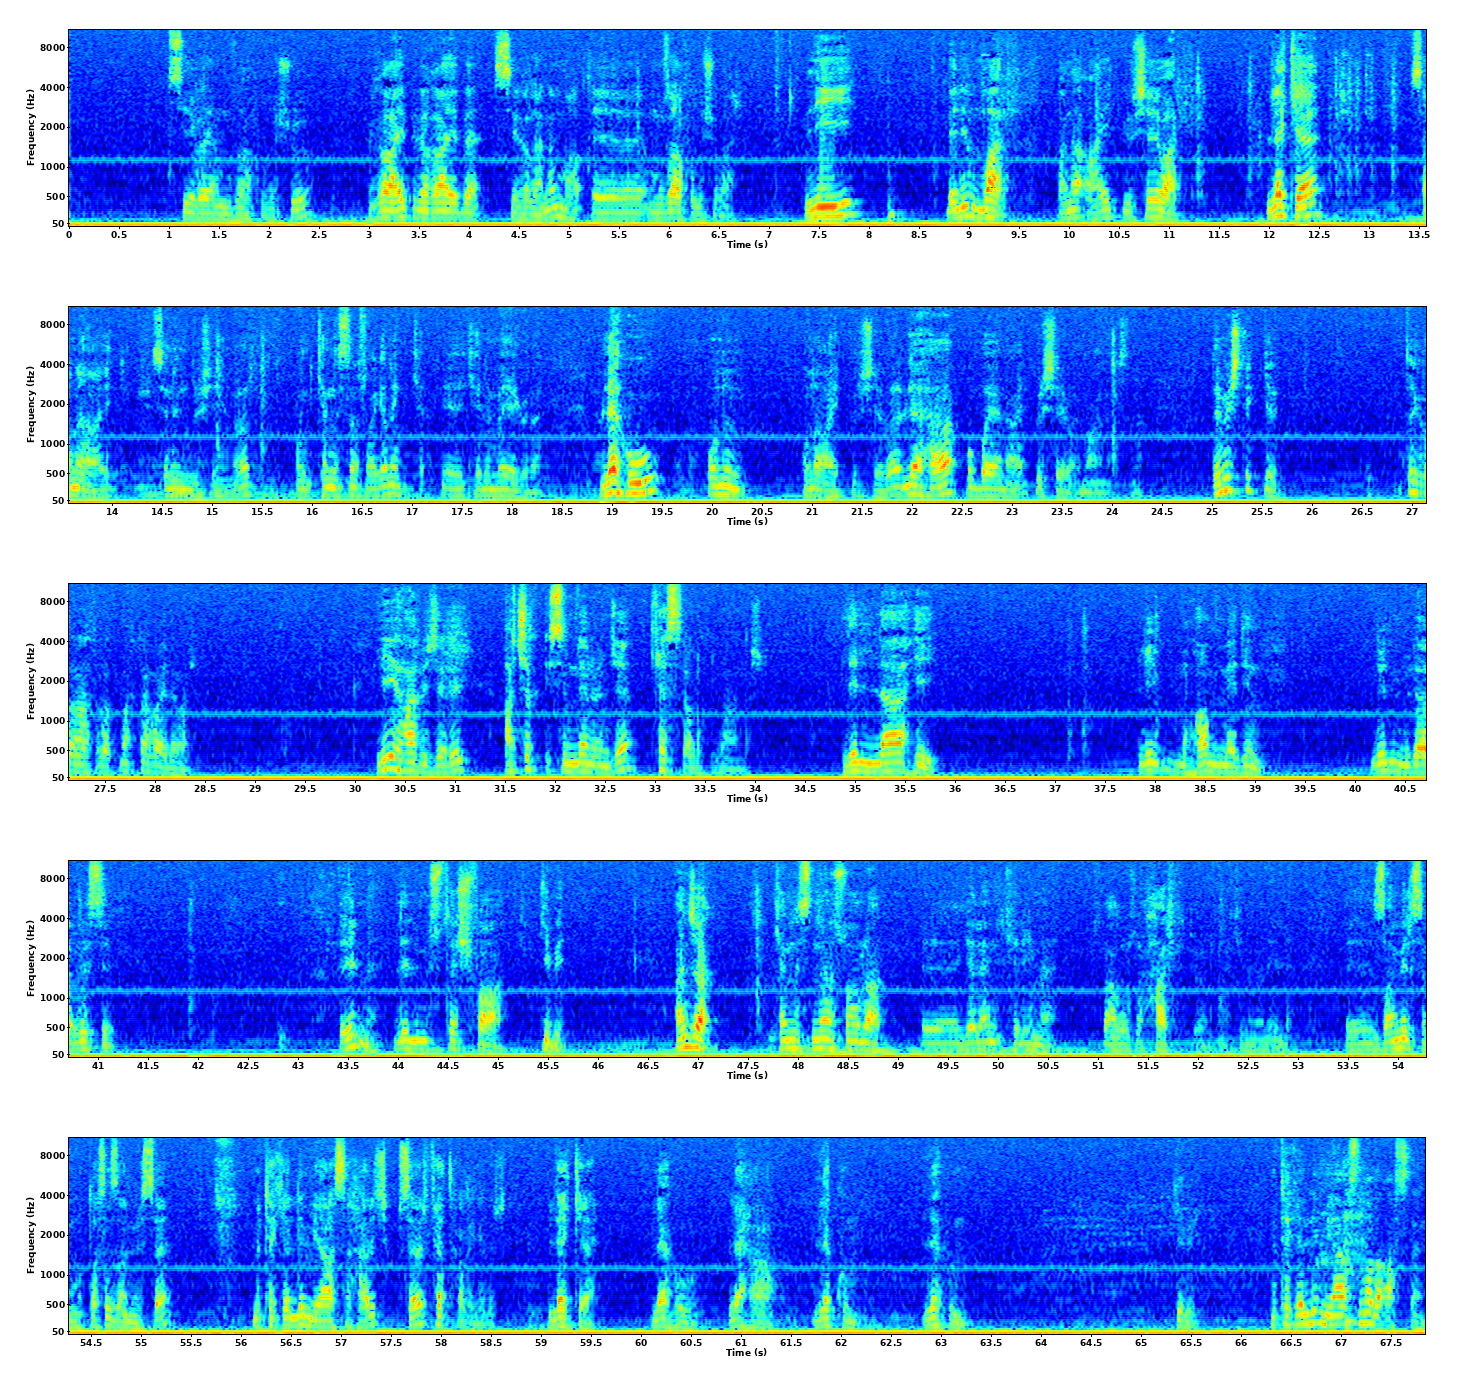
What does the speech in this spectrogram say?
sigaya muzaf oluşu gayb ve gaybe sigalarına muha- e, muzaf oluşu var. Li benim var. Bana ait bir şey var. Leke sana ait. Senin bir şeyin var. Onun kendisinden sonra gelen ke- e, kelimeye göre. Lehu onun ona ait bir şey var. Leha o bayana ait bir şey var manasına. Demiştik ki tekrar hatırlatmakta fayda var. Li harfi açık isimden önce kesralı kullanılır. Lillahi li Muhammedin lil müderrisi değil mi? Lil müsteşfa gibi. Ancak kendisinden sonra e, gelen kelime daha doğrusu harf diyorum kelime değil de e, zamirse, muttasıl zamirse mütekellim yası hariç bu sefer fethalı gelir. Leke, lehu, leha, lekum, lehum gibi. Mütekellim yasında da aslen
